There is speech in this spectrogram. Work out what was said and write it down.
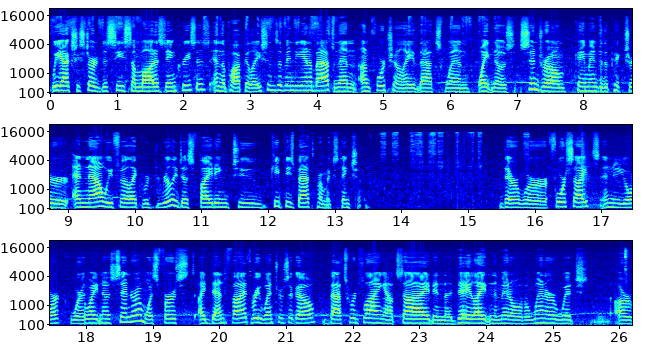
we actually started to see some modest increases in the populations of Indiana bats. And then, unfortunately, that's when white nose syndrome came into the picture. And now we feel like we're really just fighting to keep these bats from extinction. There were four sites in New York where white nose syndrome was first identified three winters ago. Bats were flying outside in the daylight in the middle of the winter, which are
